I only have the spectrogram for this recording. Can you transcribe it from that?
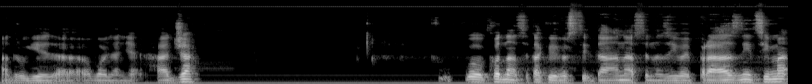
a drugi je e, obavljanje hađa. Kod nas se takve vrsti dana se nazivaju praznicima,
